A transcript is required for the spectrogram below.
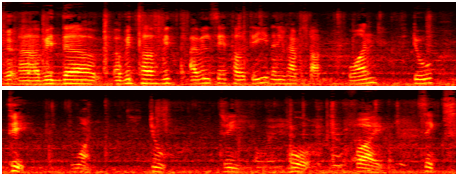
uh, with the uh, with uh, with I will say th- three. Then you'll have to start. One, two, three. One, two, three, four, five, six,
